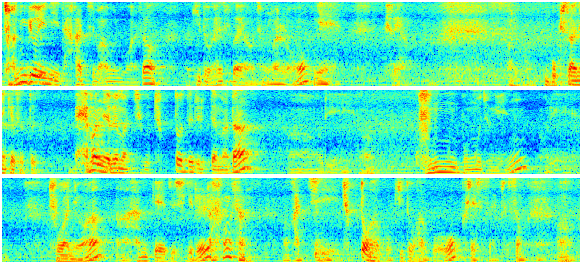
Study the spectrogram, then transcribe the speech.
전 교인이 다 같이 마음을 모아서 기도했어요. 정말로. 예. 그래요. 목사님께서 또 매번 예배 마치고 축도 드릴 때마다 어, 우리 어, 군 복무 중인 우리 주원이와 어, 함께 해주시기를 항상 어, 같이 축도하고 기도하고 그랬어요. 그래서 어,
